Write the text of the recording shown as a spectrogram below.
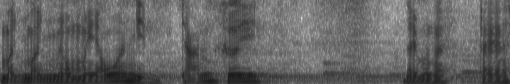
Manh manh mèo méo nhìn chán khơi đây mọi người tre này.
